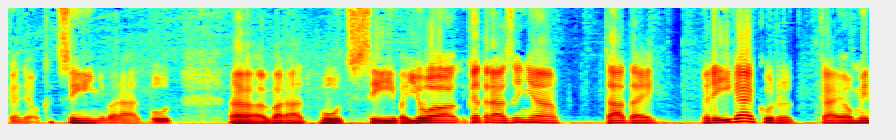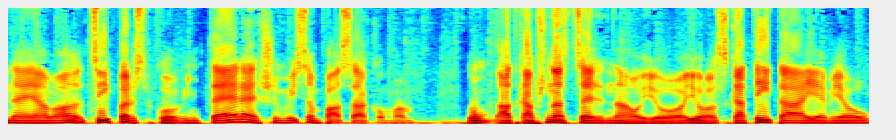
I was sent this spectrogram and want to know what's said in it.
Gan jau, ka cīņa varētu būt, varētu būt sīva. Jo katrā ziņā tādai Rīgai, kur, kā jau minējām, cipars, ko viņi tērē šim visam pasākumam, nu, atkāpšanās ceļa nav. Jo, jo skatītājiem jau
